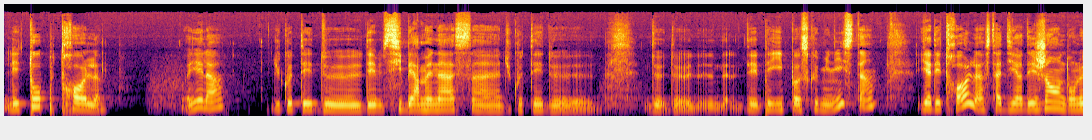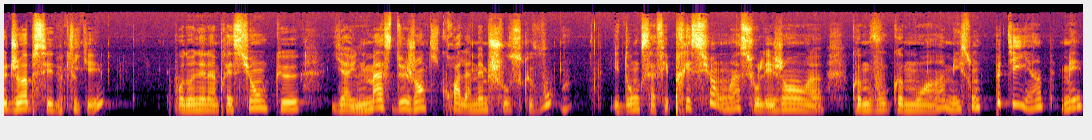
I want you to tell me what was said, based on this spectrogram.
les taupes trolls. Vous voyez là? Du côté des cybermenaces, hein, du côté des pays post-communistes, hein. il y a des trolls, c'est-à-dire des gens dont le job c'est de cliquer, pour donner l'impression qu'il y a une mm. masse de gens qui croient la même chose que vous. Et donc ça fait pression hein, sur les gens euh, comme vous, comme moi. Hein. mais ils sont petits, hein, mais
